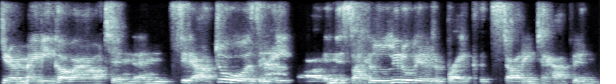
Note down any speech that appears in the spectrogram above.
you know, maybe go out and, and sit outdoors and eat out, and there's like a little bit of a break that's starting to happen.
